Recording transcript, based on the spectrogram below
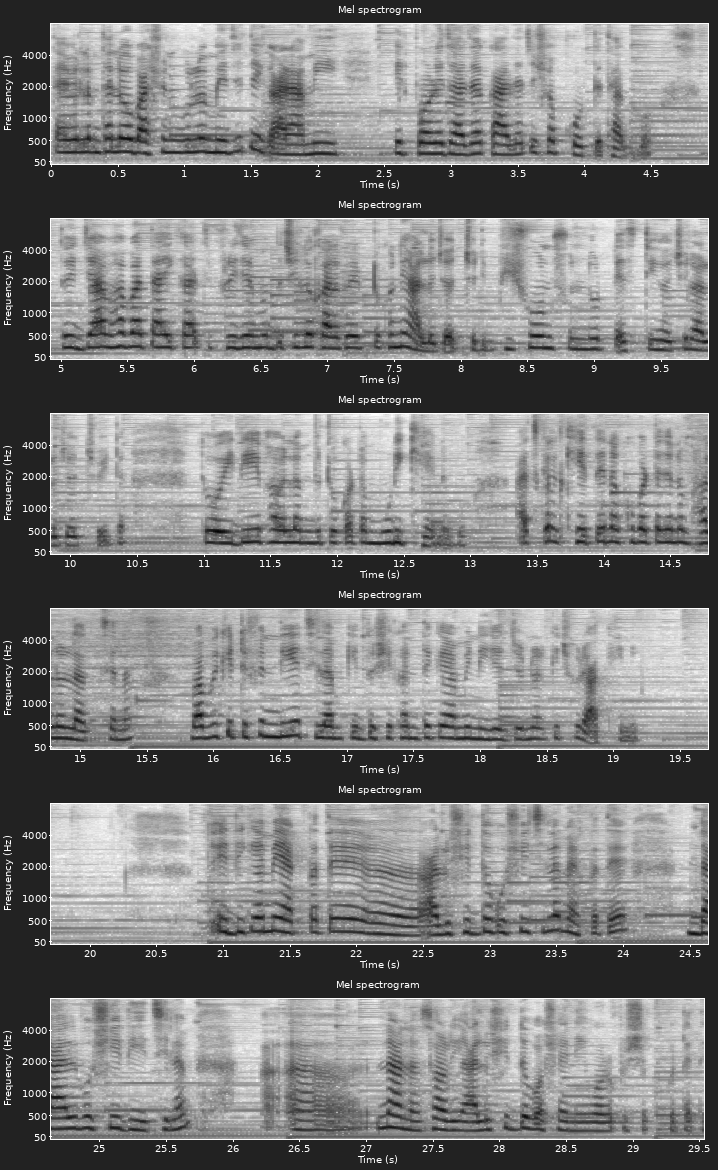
তাই বললাম তাহলে ও বাসনগুলো মেজে দিক আর আমি এরপরে যা যা কাজ আছে সব করতে থাকব। তো যা ভাবা তাই কাজ ফ্রিজের মধ্যে ছিল কালকে একটুখানি আলু চচ্চড়ি। ভীষণ সুন্দর টেস্টি হয়েছিল আলু চচ্চড়িটা। তো ওই দিয়েই ভাবলাম দুটো কটা মুড়ি খেয়ে নেব। আজকাল খেতে না খুব একটা যেন ভালো লাগছে না। বাবুকে টিফিন দিয়েছিলাম, কিন্তু সেখান থেকে আমি নিজের জন্য আর কিছু রাখিনি। তো এদিকে আমি একটাতে আলু সিদ্ধ বসিয়েছিলাম, একটাতে ডাল বসিয়ে দিয়েছিলাম। না না সরি আলু সিদ্ধ বসায়নি বড় প্রেশার কুকারটাতে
